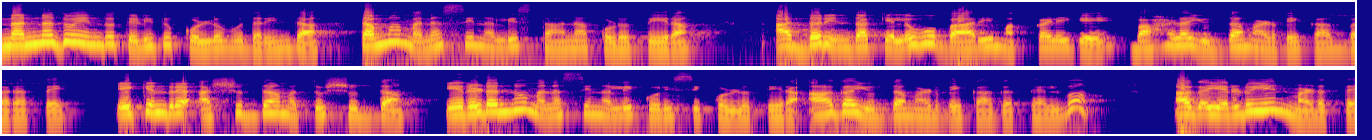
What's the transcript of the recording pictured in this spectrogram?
ನನ್ನದು ಎಂದು ತಿಳಿದುಕೊಳ್ಳುವುದರಿಂದ ತಮ್ಮ ಮನಸ್ಸಿನಲ್ಲಿ ಸ್ಥಾನ ಕೊಡುತ್ತೀರಾ? ಆದ್ದರಿಂದ ಕೆಲವು ಬಾರಿ ಮಕ್ಕಳಿಗೆ ಬಹಳ ಯುದ್ಧ ಮಾಡಬೇಕಾಗಿ ಬರತ್ತೆ. ಏಕೆಂದರೆ ಅಶುದ್ಧ ಮತ್ತು ಶುದ್ಧ ಎರಡನ್ನೂ ಮನಸ್ಸಿನಲ್ಲಿ ಕೂರಿಸಿಕೊಳ್ಳುತ್ತೀರಾ? ಆಗ ಯುದ್ಧ ಮಾಡಬೇಕಾಗತ್ತೆ ಅಲ್ವಾ? ಆಗ ಎರಡು ಏನು ಮಾಡುತ್ತೆ?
